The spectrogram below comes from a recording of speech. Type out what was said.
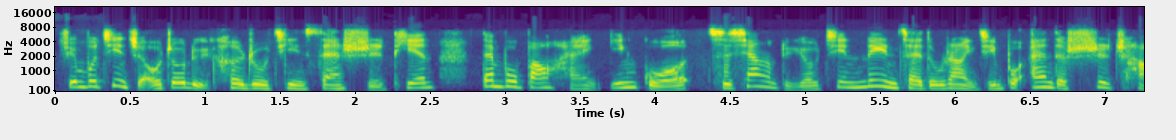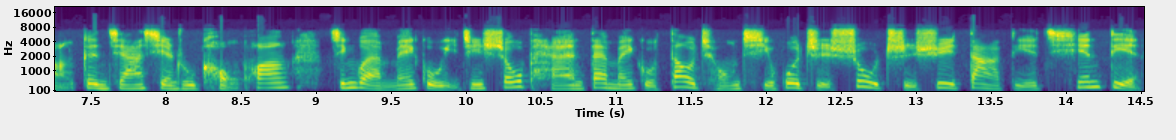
宣布禁止欧洲旅客入境三十天，但不包含英国。此项旅游禁令再度让已经不安的市场更加陷入恐慌。尽管美股已经收盘，但美股道琼期货指数持续大跌千点，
